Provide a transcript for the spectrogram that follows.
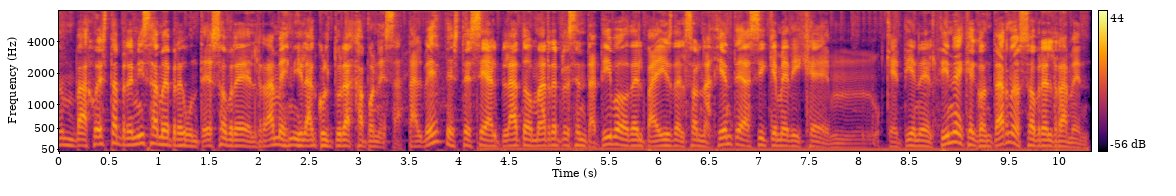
Bajo esta premisa me pregunté sobre el ramen y la cultura japonesa. Tal vez este sea el plato más representativo del país del sol naciente, así que me dije... Mm, ¿Qué tiene el cine que contarnos sobre el ramen?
